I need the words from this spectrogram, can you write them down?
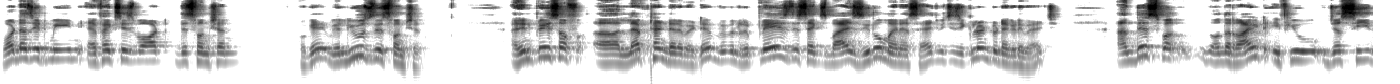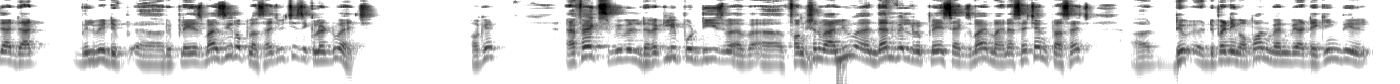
What does it mean? fx is what? This function. Okay, we'll use this function. And in place of uh, left hand derivative, we will replace this x by 0 minus h, which is equivalent to negative h. And this on the right, if you just see that that will be uh, replaced by 0 plus h, which is equivalent to h. Okay. fx, we will directly put these uh, uh, function value and then we'll replace x by minus h and plus h, uh, de depending upon when we are taking the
